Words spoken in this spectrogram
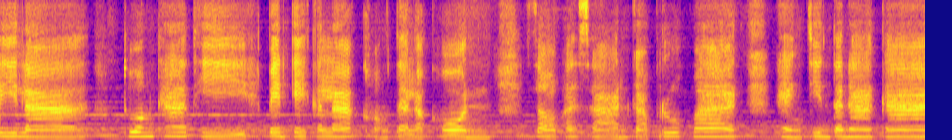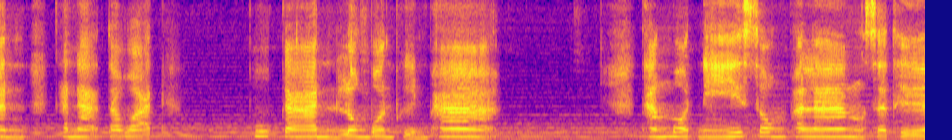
ลีลา ท่วงท่าที เป็นเอกลักษณ์ของแต่ละคน สอผสานกับรูปวาด แห่งจินตนาการ ขณะตวัด ผู้การลงบนผืนผ้า ทั้งหมดนี้ทรงพลัง สะเทือ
